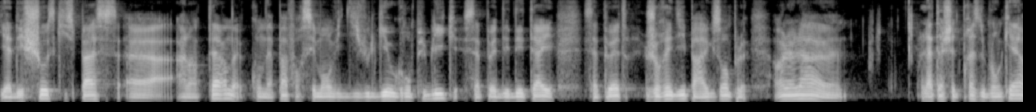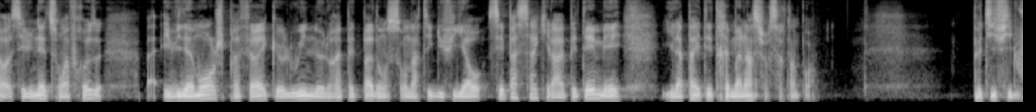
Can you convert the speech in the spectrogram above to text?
Il y a des choses qui se passent à l'interne qu'on n'a pas forcément envie de divulguer au grand public. Ça peut être des détails, ça peut être, j'aurais dit par exemple, oh là là, l'attaché de presse de Blanquer, ses lunettes sont affreuses. Bah, évidemment, je préférais que Louis ne le répète pas dans son article du Figaro. C'est pas ça qu'il a répété, mais il n'a pas été très malin sur certains points. Petit filou.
